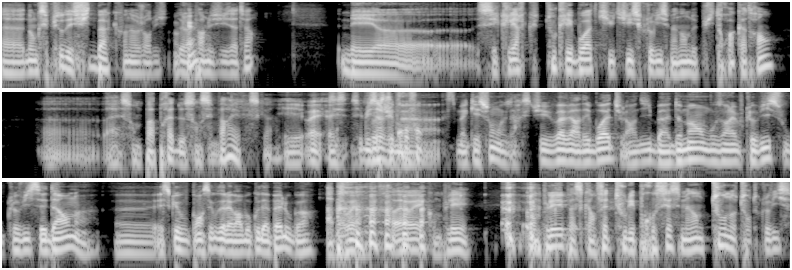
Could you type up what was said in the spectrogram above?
Euh, donc c'est plutôt des feedbacks qu'on a aujourd'hui de la part de l'utilisateur. Mais euh, c'est clair que toutes les boîtes qui utilisent Clovis maintenant depuis 3-4 ans, euh, bah, elles sont pas prêtes de s'en séparer. Parce que Et ouais, C'est- l'usage profond. C'est ma question. Que si tu vas vers des boîtes, tu leur dis, bah, demain, on vous enlève Clovis ou Clovis est down. euh, Est-ce que vous pensez que vous allez avoir beaucoup d'appels ou pas? Ah bah ouais, ouais, ouais, complet, complet, parce qu'en fait tous les process maintenant tournent autour de Clovis.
